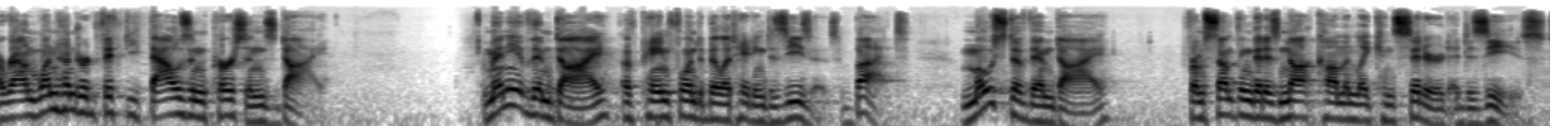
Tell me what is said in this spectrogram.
around 150,000 persons die. Many of them die of painful and debilitating diseases, but most of them die from something that is not commonly considered a disease,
